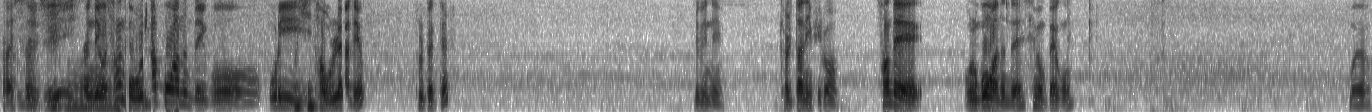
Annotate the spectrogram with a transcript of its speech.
더. nice. 되지. 어. 근데 이거 상대 올라고 하는데 이거 우리 훨씬- 다 올려야 돼요? 풀백들? 리빈님 결단이 필요함. 상대 올공 왔는데 세 명 빼고 뭐요?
